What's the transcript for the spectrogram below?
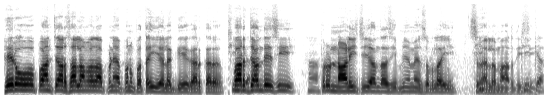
ਫਿਰ ਉਹ 5-4 ਸਾਲਾਂ ਬਾਅਦ ਆਪਣੇ ਆਪ ਨੂੰ ਪਤਾ ਹੀ ਹੈ ਲੱਗੇ ਕਰ ਕਰ ਪਰ ਜਾਂਦੇ ਸੀ ਪਰ ਉਹ ਨਾਲੀ 'ਚ ਜਾਂਦਾ ਸੀ ਜਿਵੇਂ ਸਪਲਾਈ ਸਮੈਲ ਮਾਰਦੀ ਸੀ। ਠੀਕ ਆ।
